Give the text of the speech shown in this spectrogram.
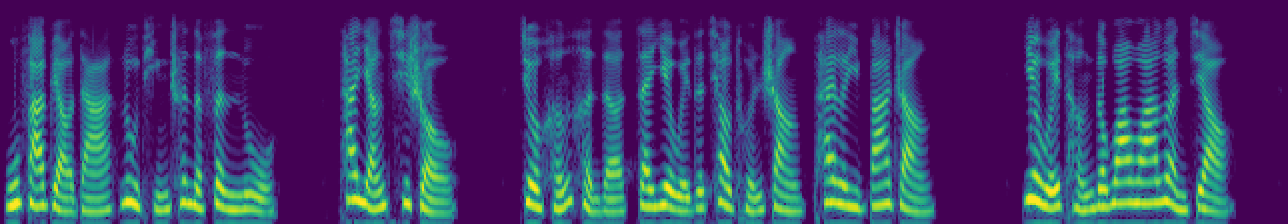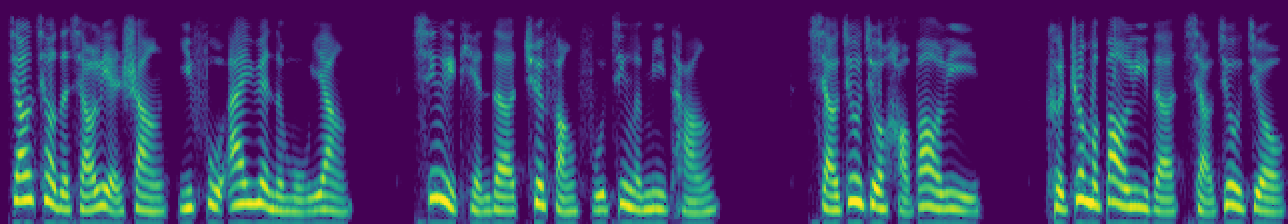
无法表达陆廷琛的愤怒。他扬起手，就狠狠的在叶维的翘臀上拍了一巴掌，叶维疼得哇哇乱叫。娇俏的小脸上一副哀怨的模样，心里甜的却仿佛进了蜜糖。小舅舅好暴力，可这么暴力的小舅舅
